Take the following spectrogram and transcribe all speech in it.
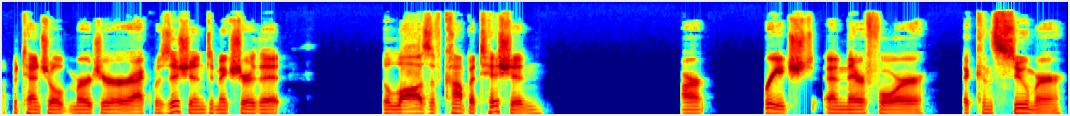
a potential merger or acquisition to make sure that the laws of competition aren't breached and therefore the consumer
